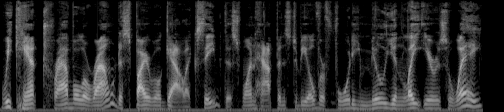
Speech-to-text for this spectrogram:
We can't travel around a spiral galaxy. This one happens to be over 40 million light years away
